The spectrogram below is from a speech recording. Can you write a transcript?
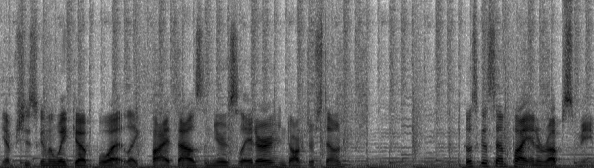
Yep, she's gonna wake up, what, like 5,000 years later in Dr. Stone? Kousaka Senpai interrupts me.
